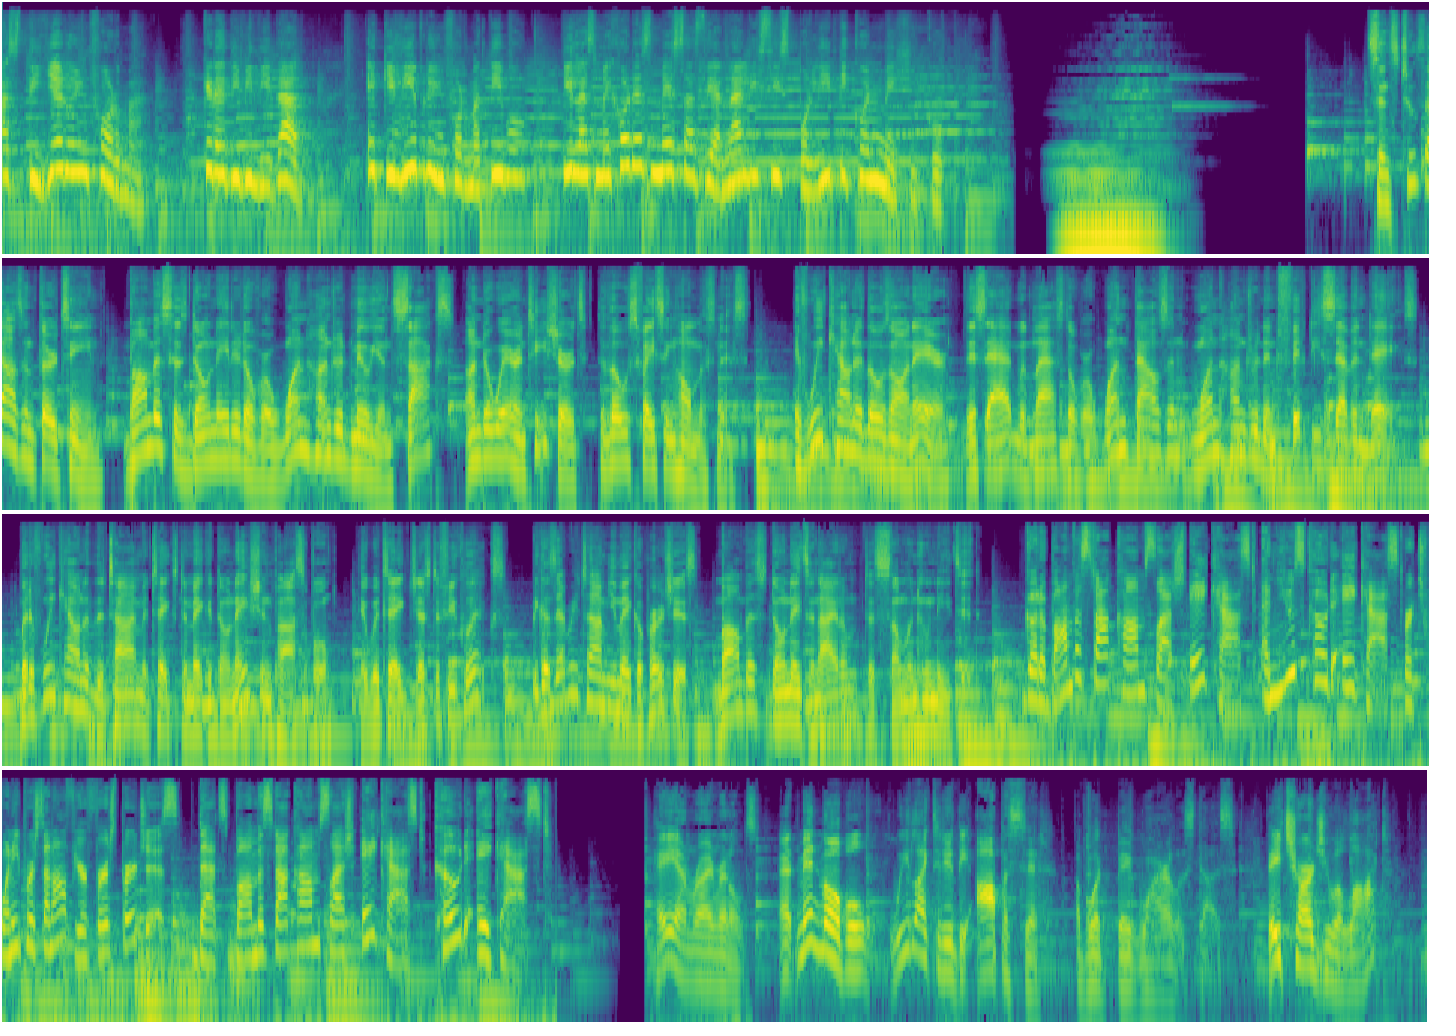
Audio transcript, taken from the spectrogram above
Astillero Informa, credibilidad, equilibrio informativo y las mejores mesas de análisis político en México. Since 2013, Bombas has donated over 100 million socks, underwear, and t-shirts to those facing homelessness. If we counted those on air, this ad would last over 1,157 days. But if we counted the time it takes to make a donation possible, it would take just a few clicks. Because every time you make a purchase, Bombas donates an item to someone who needs it. Go to bombas.com slash ACAST and use code ACAST for 20% off your first purchase. That's bombas.com slash ACAST, code ACAST. Hey, I'm Ryan Reynolds. At Mint Mobile, we like to do the opposite of what Big Wireless does. They charge you a lot,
